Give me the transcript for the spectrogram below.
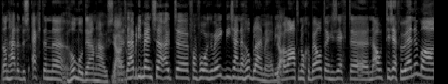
dan hebben we dus echt een eh, heel modern huis. Ja, Eh, daar hebben die mensen uit, eh, van vorige week, die zijn daar heel blij mee. Die Ja. hebben later nog gebeld en gezegd, nou het is even wennen, maar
